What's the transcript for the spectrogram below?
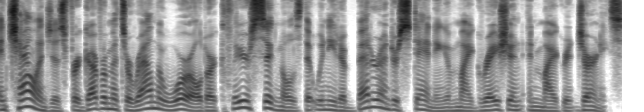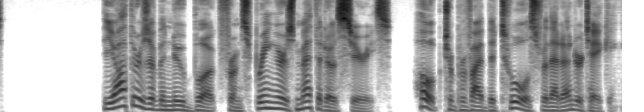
and challenges for governments around the world are clear signals that we need a better understanding of migration and migrant journeys. The authors of a new book from Springer's Methodos series hope to provide the tools for that undertaking.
